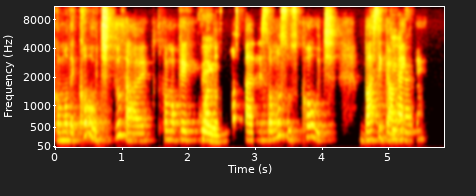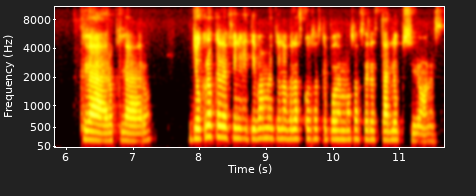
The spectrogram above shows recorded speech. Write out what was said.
como de coach, tú sabes, como que cuando somos padres somos sus coach, básicamente. Claro, claro, Yo creo que definitivamente una de las cosas que podemos hacer es darle opciones.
